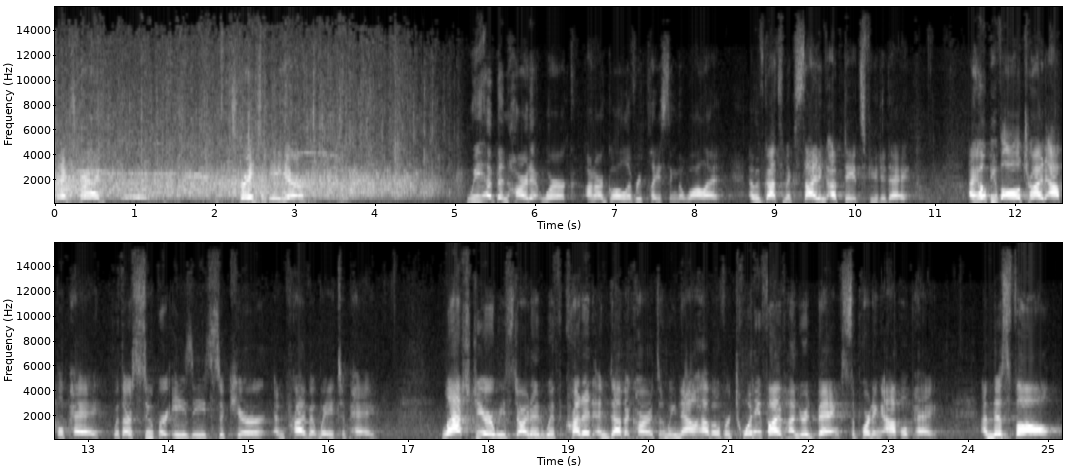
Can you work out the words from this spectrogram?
Thanks, Craig. It's great to be here. We have been hard at work on our goal of replacing the wallet, and we've got some exciting updates for you today. I hope you've all tried Apple Pay with our super easy, secure, and private way to pay. Last year, we started with credit and debit cards, and we now have over 2,500 banks supporting Apple Pay. And this fall,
